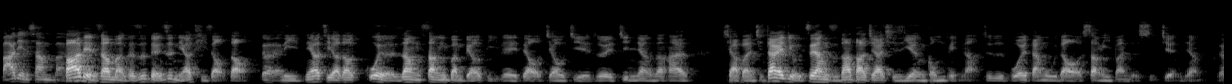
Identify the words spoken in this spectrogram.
八点上班。八点上班，可是等于是你要提早到。对。你你要提早到，为了让上一班不要抵累掉交接，所以尽量让他。下半期大概有这样子，那大家其实也很公平啦，就是不会耽误到上一班的时间这样。对，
